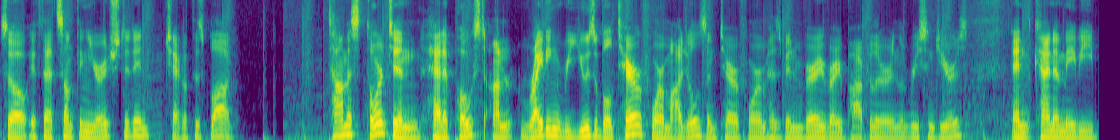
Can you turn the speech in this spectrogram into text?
So if that's something you're interested in, check out this blog. Thomas Thornton had a post on writing reusable Terraform modules, and Terraform has been very, very popular in the recent years, and kind of maybe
